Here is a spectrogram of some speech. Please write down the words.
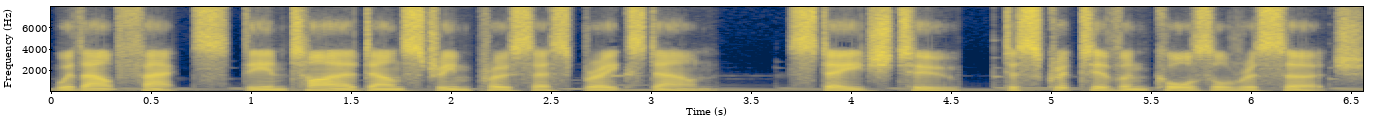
Without facts, the entire downstream process breaks down. Stage 2. Descriptive and causal research.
